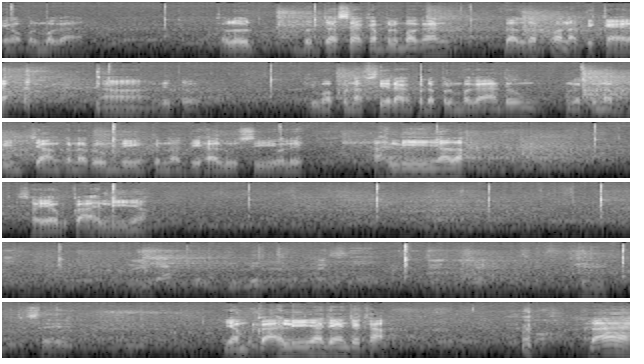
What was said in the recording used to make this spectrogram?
Tengok perlembagaan kalau berdasarkan perlembagaan tak ada siapa nak tikai lah. Ha, gitu cuma penafsiran kepada perlembagaan tu kena bincang kena runding kena dihalusi oleh ahlinya lah saya bukan ahlinya. Ya, yang bukan ahlinya jangan cakap. Dah.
